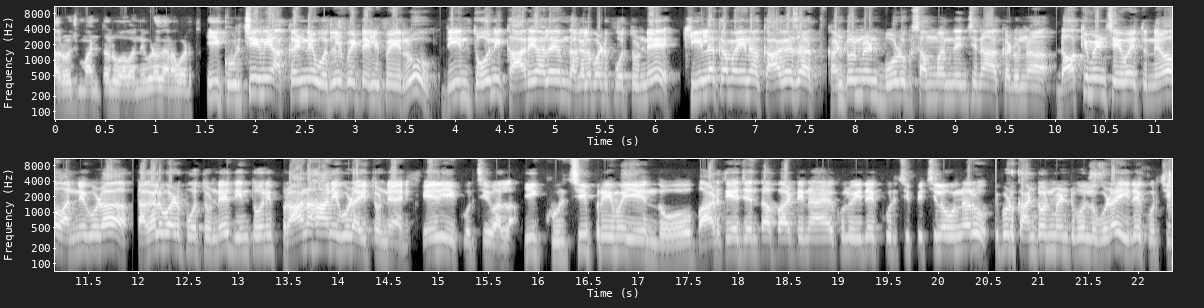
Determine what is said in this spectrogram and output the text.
ఆ రోజు మంటలు అవన్నీ కూడా కనబడుతుంది ఈ కుర్చీని అక్కడనే వదిలిపెట్టి వెళ్ళిపోయారు దీంతోని కార్యాలయం తగలబడిపోతుండే. కీలకమైన కాగజాత్ కంటోన్మెంట్ బోర్డుకు సంబంధించిన అక్కడున్న డాక్యుమెంట్స్ ఏవైతున్నాయో అవన్నీ కూడా తగలబడిపోతుండే. దీంతో ప్రాణహాని కూడా అవుతుండే అని. ఏది ఈ కుర్చీ వల్ల? ఈ కుర్చీ ప్రేమ ఏందో? భారతీయ జనతా పార్టీ నాయకులు ఇదే కుర్చీ పిచ్చిలో ఉన్నారు. ఇప్పుడు కంటోన్మెంట్ వాళ్ళు కూడా ఇదే కుర్చీ.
